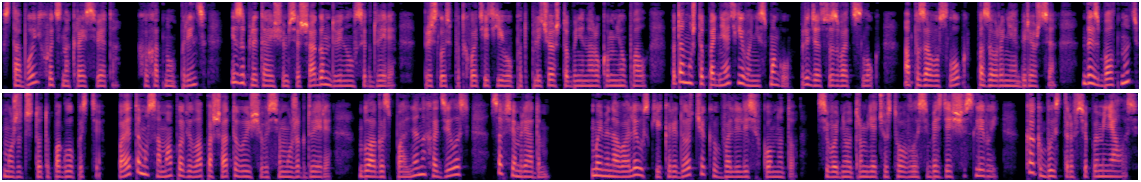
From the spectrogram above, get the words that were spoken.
С тобой хоть на край света. — хохотнул принц и заплетающимся шагом двинулся к двери. Пришлось подхватить его под плечо, чтобы ненароком не упал, потому что поднять его не смогу, придется звать слуг. А позову слуг, позора не оберешься. Да и сболтнуть может что-то по глупости. Поэтому сама повела пошатывающегося мужа к двери. Благо спальня находилась совсем рядом. Мы миновали узкий коридорчик и ввалились в комнату. Сегодня утром я чувствовала себя здесь счастливой. Как быстро все поменялось.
